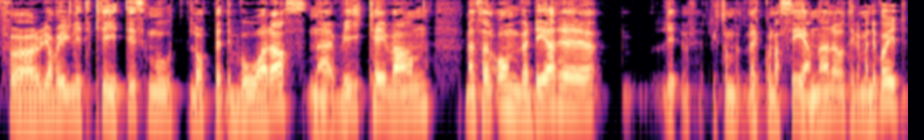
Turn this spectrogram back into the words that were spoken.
För jag var ju lite kritisk mot loppet i våras när VK vann. Men sen omvärderade liksom veckorna senare och tänkte, men det var ju ett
